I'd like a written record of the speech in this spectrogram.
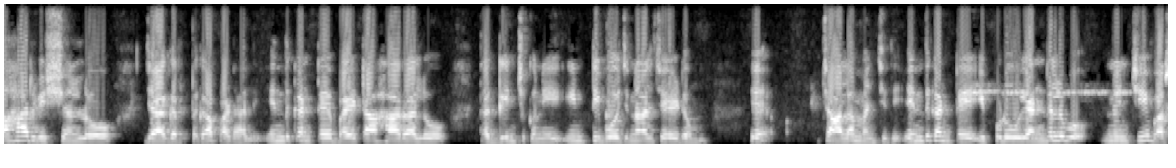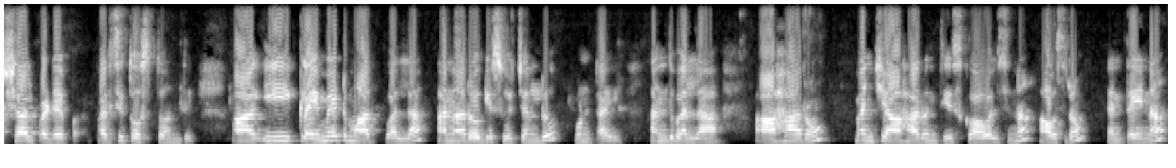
ఆహార విషయంలో జాగ్రత్తగా పడాలి. ఎందుకంటే బయట ఆహారాలు తగ్గించుకుని ఇంటి భోజనాలు చేయడం చాలా మంచిది. ఎందుకంటే ఇప్పుడు ఎండలు నుంచి వర్షాలు పడే పరిస్థితి వస్తోంది. ఈ క్లైమేట్ మార్పు వల్ల అనారోగ్య సూచనలు ఉంటాయి. అందువల్ల ఆహారం మంచి ఆహారం తీసుకోవాల్సిన అవసరం ఎంతైనా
